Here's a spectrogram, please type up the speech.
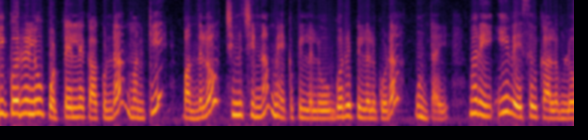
ఈ గొర్రెలు పొట్టేళ్ళే కాకుండా మనకి పందలో చిన్న చిన్న మేక పిల్లలు గొర్రె పిల్లలు కూడా ఉంటాయి. మరి ఈ వేసవి కాలంలో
